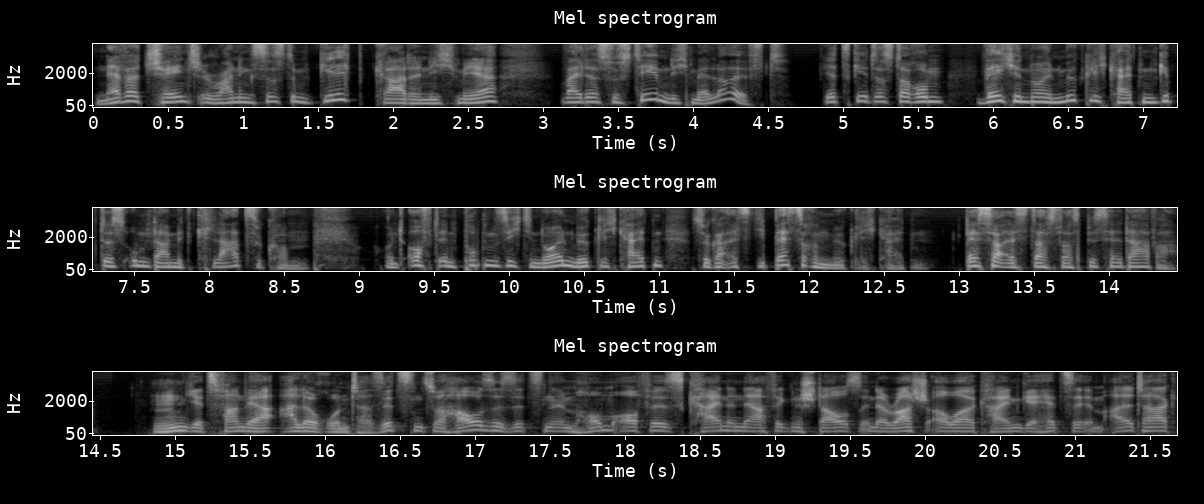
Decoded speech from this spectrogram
Never change a running system gilt gerade nicht mehr, weil das System nicht mehr läuft. Jetzt geht es darum, welche neuen Möglichkeiten gibt es, um damit klarzukommen. Und oft entpuppen sich die neuen Möglichkeiten sogar als die besseren Möglichkeiten. Besser als das, was bisher da war. Hm, jetzt fahren wir alle runter, sitzen zu Hause, sitzen im Homeoffice, keine nervigen Staus in der Rush-Hour, kein Gehetze im Alltag.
